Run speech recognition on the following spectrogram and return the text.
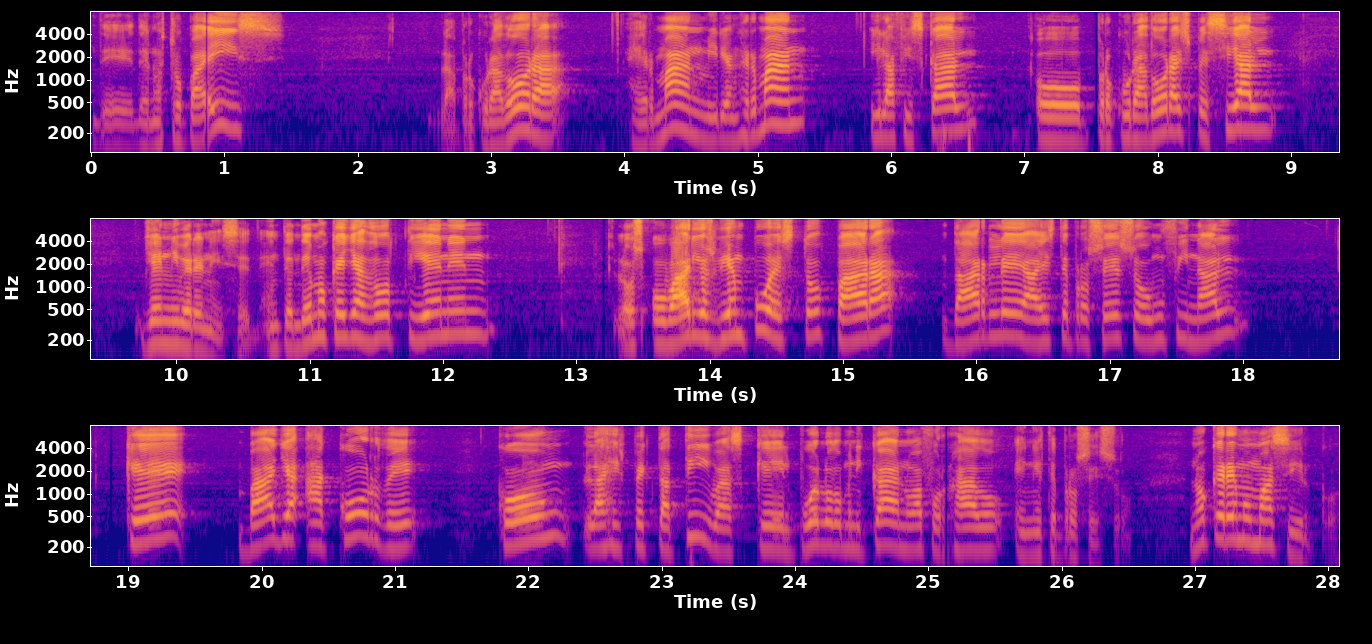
de, nuestro país, la procuradora Germán, Miriam Germán, y la fiscal o procuradora especial Jenny Berenice. Entendemos que ellas dos tienen los ovarios bien puestos para darle a este proceso un final que vaya acorde con las expectativas que el pueblo dominicano ha forjado en este proceso. No queremos más circos,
